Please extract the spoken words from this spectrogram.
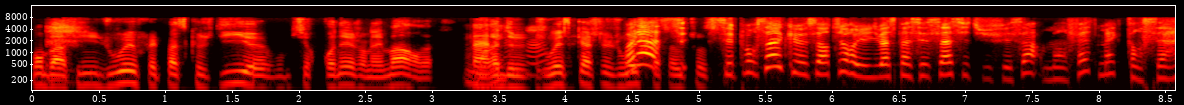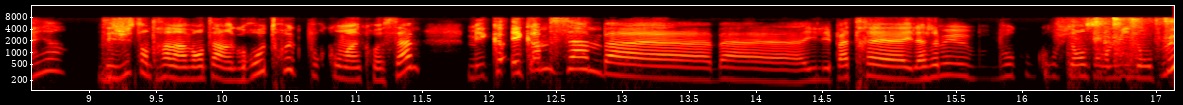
bon bah fini de jouer, vous faites pas ce que je dis, euh, vous me surprenez, j'en ai marre, euh, Bah arrête oui. de Mhm. jouer, se cache le jouet, Voilà, je passe à c'est autre chose. c'est pour ça que sortir, il va se passer ça si tu fais ça. Mais en fait, mec, t'en sais rien. T'es juste en train d'inventer un gros truc pour convaincre Sam. Mais co- et comme Sam, bah, bah, il est pas très, il a jamais eu beaucoup confiance en lui non plus,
